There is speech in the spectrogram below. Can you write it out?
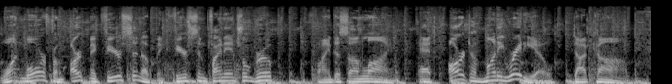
Want more from Art McPherson of McPherson Financial Group? Find us online at artofmoneyradio.com.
